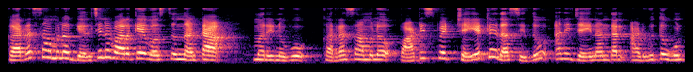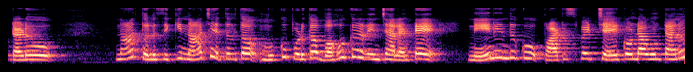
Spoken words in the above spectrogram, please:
కర్రసాములో గెలిచిన వాళ్ళకే వస్తుందంట. మరి నువ్వు కర్రసాములో పార్టిసిపేట్ చేయట్లేదా సిద్ధు? అని జయనందన్ అడుగుతూ ఉంటాడు. నా తులసికి నా చేతులతో ముక్కు పుడక బహుకరించాలంటే నేనెందుకు పార్టిసిపేట్ చేయకుండా ఉంటాను?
